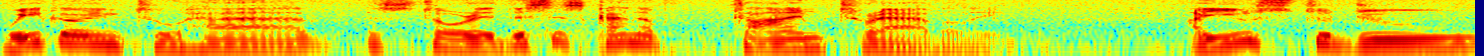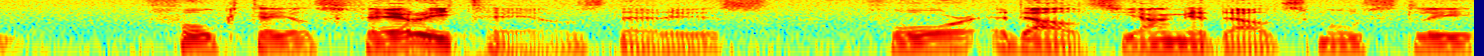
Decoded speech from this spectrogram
we're going to have a story. This is kind of time traveling. I used to do folk tales, fairy tales, that is, for adults, young adults, mostly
